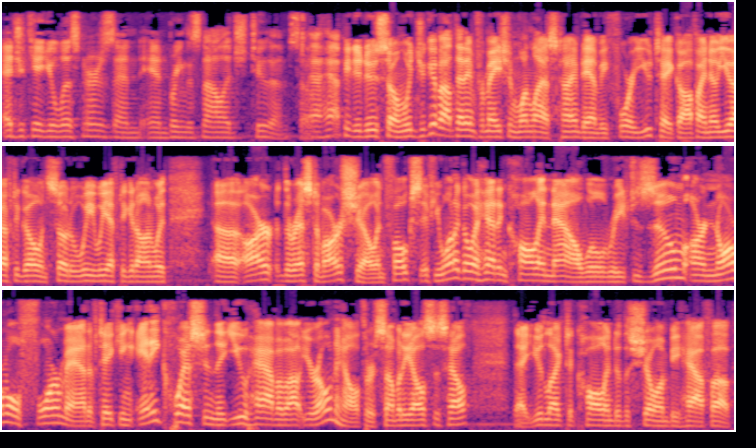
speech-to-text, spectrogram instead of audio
educate your listeners and, and bring this knowledge to them. So uh, happy to do so. And would you give out that information one last time, Dan, before you take off? I know you have to go, and so do we. We have to get on with uh, our the rest of our show. And folks, if you want to go ahead and call in now, we'll resume our normal format of taking any question that you have about your own health or somebody else's health that you'd like to call into the show on behalf of.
